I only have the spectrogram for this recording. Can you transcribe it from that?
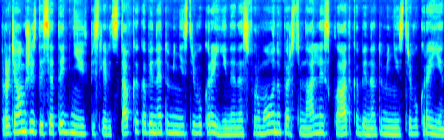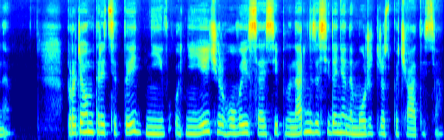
Протягом 60 днів після відставки Кабінету міністрів України не сформовано персональний склад Кабінету міністрів України. Протягом 30 днів однієї чергової сесії пленарні засідання не можуть розпочатися.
